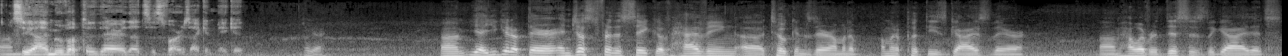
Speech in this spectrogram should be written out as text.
Um, So yeah, I move up to there. That's as far as I can make it. Okay. Um, yeah, you get up there, and just for the sake of having uh, tokens there, I'm gonna I'm gonna put these guys there. Um, however, this is the guy that's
